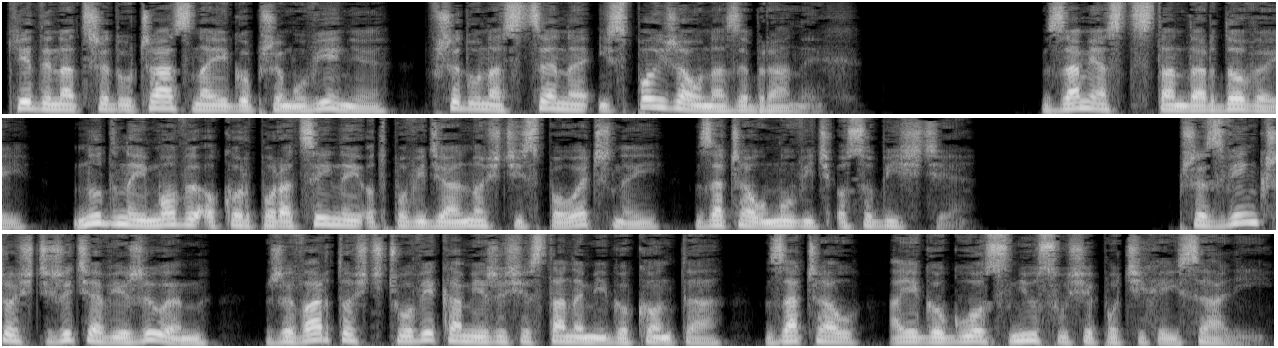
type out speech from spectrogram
Kiedy nadszedł czas na jego przemówienie, wszedł na scenę i spojrzał na zebranych. Zamiast standardowej, nudnej mowy o korporacyjnej odpowiedzialności społecznej, zaczął mówić osobiście. Przez większość życia wierzyłem, że wartość człowieka mierzy się stanem jego konta, zaczął, a jego głos niósł się po cichej sali.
